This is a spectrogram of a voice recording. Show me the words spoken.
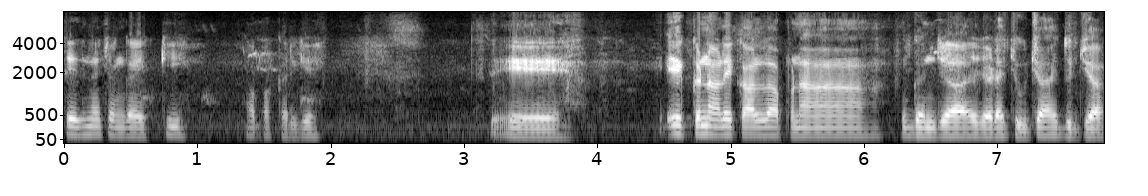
ਤੇ ਇਹਦੇ ਨਾਲ ਚੰਗਾ ਇੱਕ ਹੀ ਆਪਾਂ ਕਰੀਏ। ਤੇ ਇੱਕ ਨਾਲੇ ਕੱਲ ਆਪਣਾ ਗੰਜਾ ਜਿਹੜਾ ਚੂਚਾ ਹੈ ਦੂਜਾ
